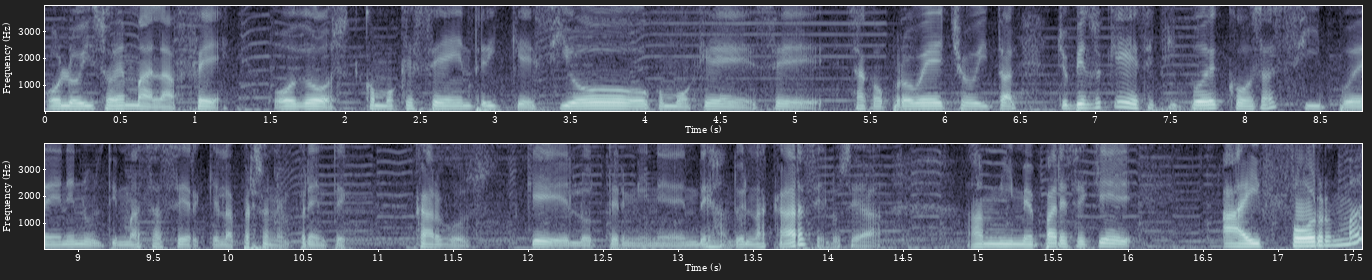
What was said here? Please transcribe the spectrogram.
o lo hizo de mala fe, o dos, como que se enriqueció, o como que se sacó provecho y tal. Yo pienso que ese tipo de cosas sí pueden en últimas hacer que la persona enfrente cargos que lo terminen dejando en la cárcel. O sea, a mí me parece que hay forma.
